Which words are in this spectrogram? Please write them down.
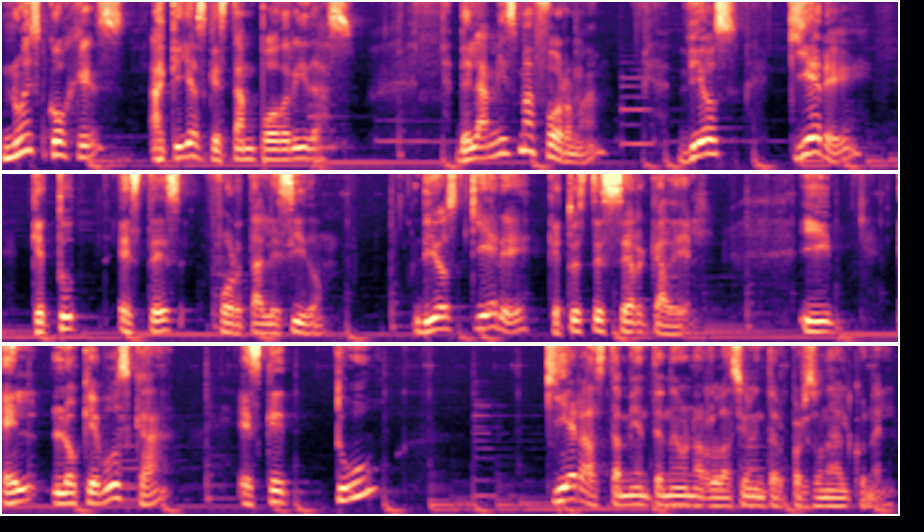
No escoges aquellas que están podridas. De la misma forma, Dios quiere que tú estés fortalecido. Dios quiere que tú estés cerca de Él. Y Él lo que busca es que tú quieras también tener una relación interpersonal con Él.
